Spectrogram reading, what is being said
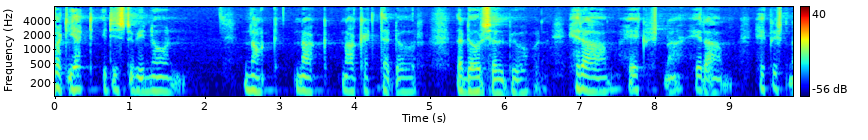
but yet it is to be known knock knock knock at the door the door shall be open ಹೇ ರಾಮ್ ಹೇ ಕೃಷ್ಣ ಹೇ ರಾಮ್ ಹೇ ಕೃಷ್ಣ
